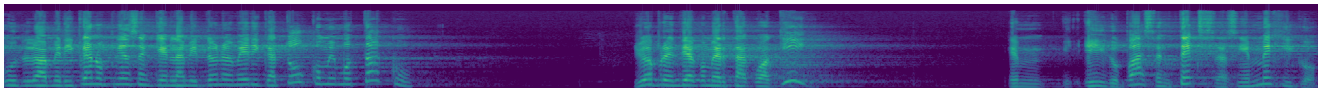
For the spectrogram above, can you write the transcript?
los americanos piensan que en la América todos comemos taco? Yo aprendí a comer taco aquí. y lo pasa en Texas y en México.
